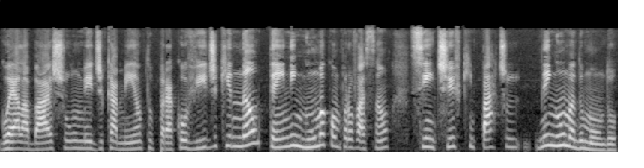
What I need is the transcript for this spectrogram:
goela abaixo um medicamento para a Covid que não tem nenhuma comprovação científica em parte nenhuma do mundo.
